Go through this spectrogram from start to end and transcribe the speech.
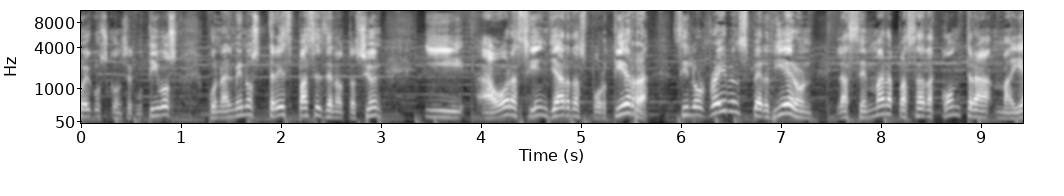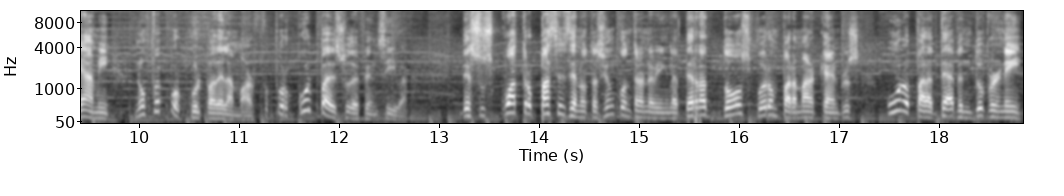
juegos consecutivos con al menos tres pases de anotación y ahora 100 yardas por tierra. Si los Ravens perdieron la semana pasada contra Miami, no fue por culpa de Lamar, fue por culpa de su defensiva. De sus cuatro pases de anotación contra Nueva Inglaterra, dos fueron para Mark Andrews, uno para Devin Duvernay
